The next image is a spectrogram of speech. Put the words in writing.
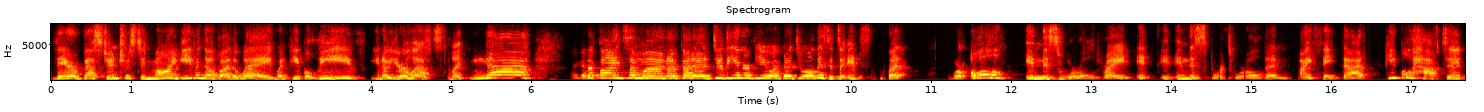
their best interest in mind, even though by the way, when people leave, you know, you're left like, nah, I gotta find someone, I've gotta do the interview, I've gotta do all this. It's it's but we're all in this world, right? It, it, in this sports world. And I think that people have to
